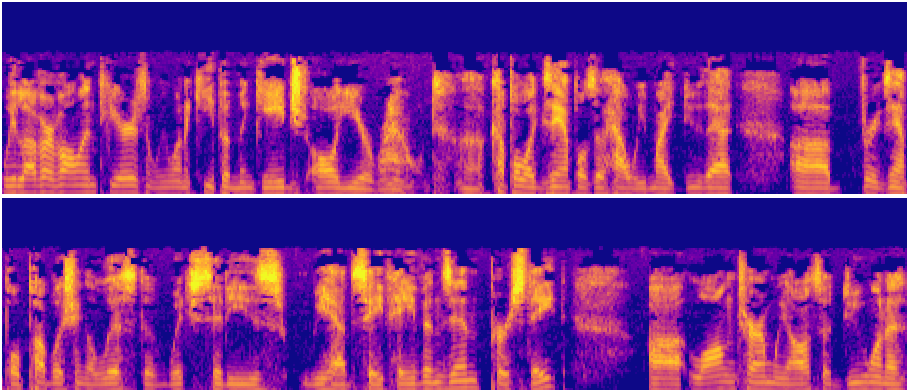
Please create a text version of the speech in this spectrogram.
we love our volunteers and we want to keep them engaged all year round. Uh, a couple examples of how we might do that. Uh, for example, publishing a list of which cities we have safe havens in per state. Uh, long term, we also do want to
